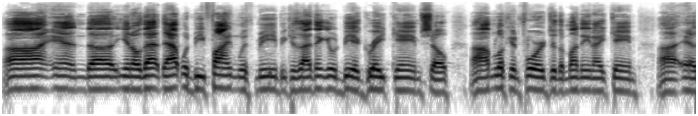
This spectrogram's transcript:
uh, and uh, you know that that would be fine with me because I think it would be a great game. So I'm looking forward to the Monday night game uh, as.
